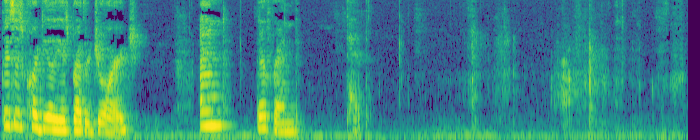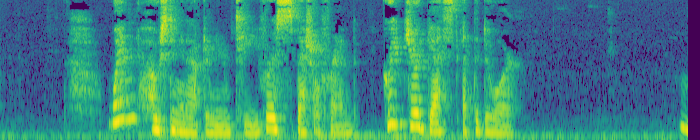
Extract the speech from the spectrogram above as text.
This is Cordelia's brother George and their friend Ted. When hosting an afternoon tea for a special friend, greet your guest at the door. Hmm.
